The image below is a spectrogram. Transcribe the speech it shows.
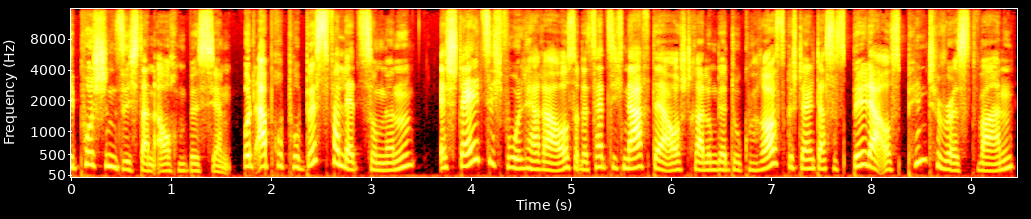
die pushen sich dann auch ein bisschen. Und apropos Bissverletzungen, es stellt sich wohl heraus, oder es hat sich nach der Ausstrahlung der Doku herausgestellt, dass es Bilder aus Pinterest waren,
